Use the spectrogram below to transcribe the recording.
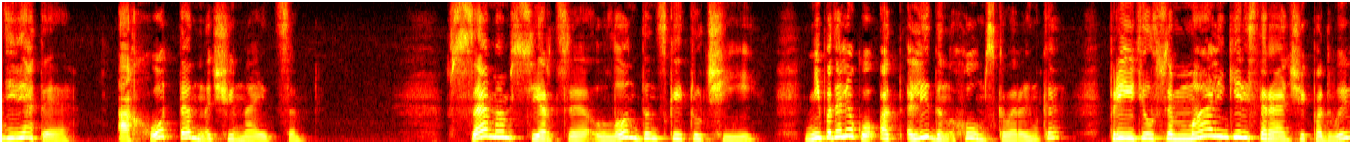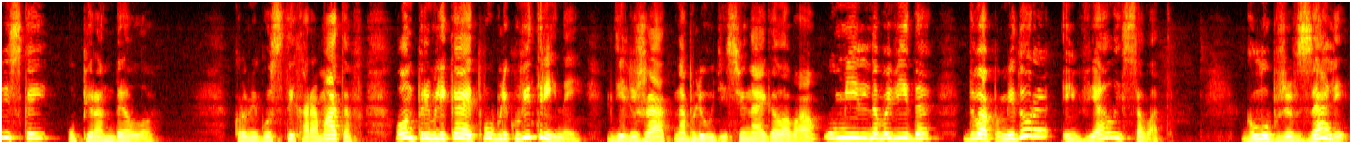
девятая. Охота начинается. В самом сердце лондонской толчии, неподалеку от Лиден-Холмского рынка, приютился маленький ресторанчик под вывеской «У Пиранделло». Кроме густых ароматов, он привлекает публику витриной, где лежат на блюде свиная голова умильного вида, два помидора и вялый салат. Глубже в зале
